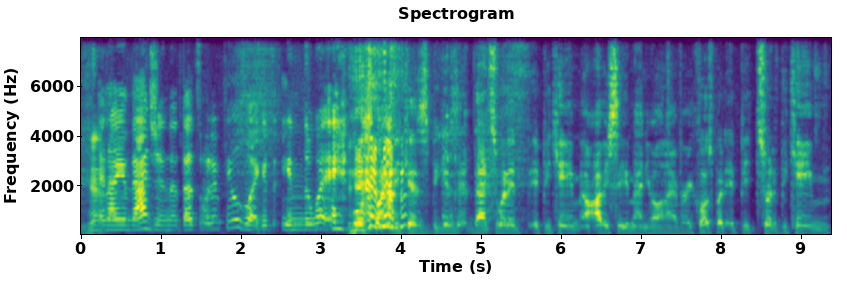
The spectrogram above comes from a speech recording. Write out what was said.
Yeah. and I imagine that that's what it feels like. It's in the way. Well, it's funny because because it, that's what it, it became. Obviously, Emmanuelle and I are very close, but it be, sort of became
